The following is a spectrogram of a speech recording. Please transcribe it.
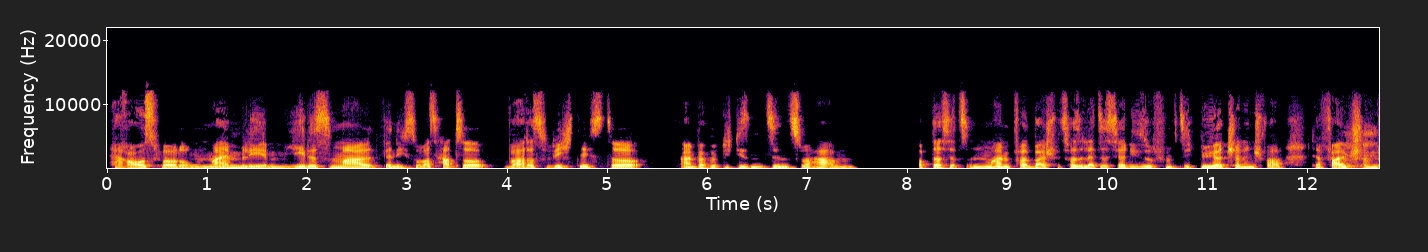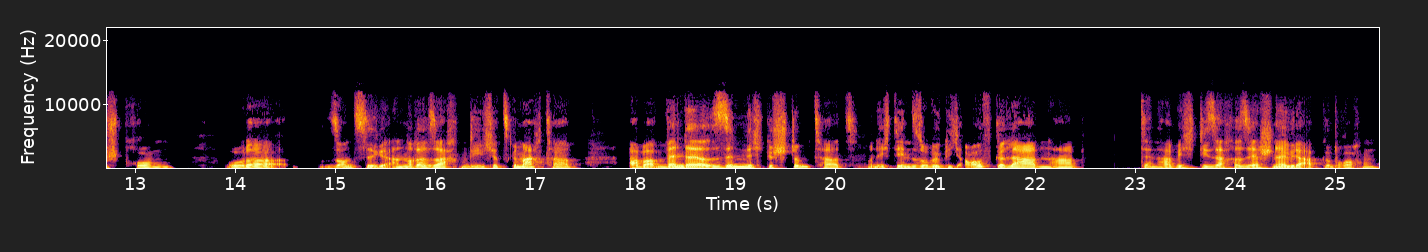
Herausforderung in meinem Leben, jedes Mal, wenn ich sowas hatte, war das Wichtigste, einfach wirklich diesen Sinn zu haben. Ob das jetzt in meinem Fall beispielsweise letztes Jahr diese 50 Bücher Challenge war, der Fallschirmsprung oder sonstige andere Sachen, die ich jetzt gemacht habe. Aber wenn der Sinn nicht gestimmt hat und ich den so wirklich aufgeladen habe, dann habe ich die Sache sehr schnell wieder abgebrochen.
